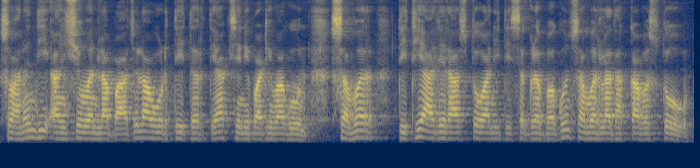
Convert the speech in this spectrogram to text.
स्वानंदी अंशुमनला बाजूला ओढते तर त्या क्षणी पाठीमागून समर तिथे आलेला असतो आणि ते सगळं बघून समरला धक्का बसतो.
